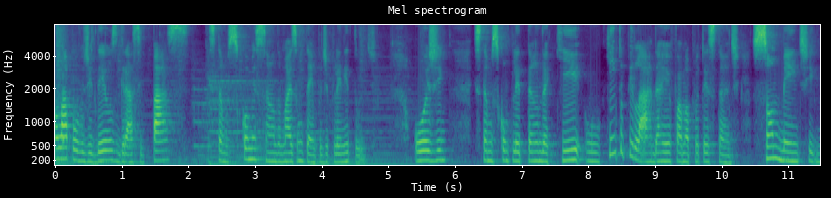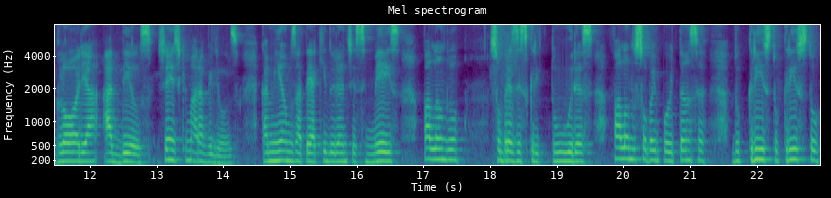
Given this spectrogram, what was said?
Olá, povo de Deus, graça e paz. Estamos começando mais um tempo de plenitude. Hoje estamos completando aqui o quinto pilar da reforma protestante: somente glória a Deus. Gente, que maravilhoso! Caminhamos até aqui durante esse mês falando sobre as Escrituras, falando sobre a importância do Cristo, Cristo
